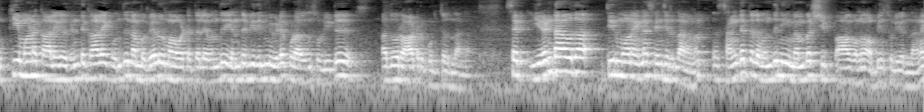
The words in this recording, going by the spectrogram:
முக்கியமான காளைகள் ரெண்டு காளைக்கு வந்து நம்ம வேலூர் மாவட்டத்தில் வந்து எந்த வீதியிலுமே விடக்கூடாதுன்னு சொல்லிட்டு அது ஒரு ஆர்டர் கொடுத்துருந்தாங்க. சரி இரண்டாவதா தீர்மானம் என்ன செஞ்சுருந்தாங்கன்னா சங்கத்தில் வந்து நீங்கள் மெம்பர்ஷிப் ஆகணும் அப்படின்னு சொல்லியிருந்தாங்க.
